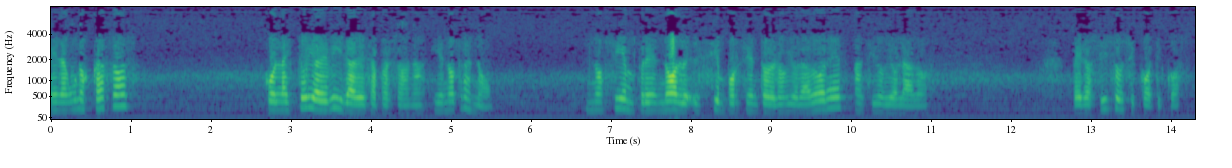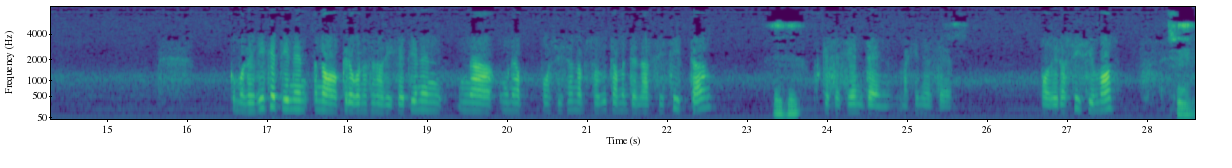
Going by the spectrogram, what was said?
en algunos casos con la historia de vida de esa persona y en otras no. No siempre, no el 100% de los violadores han sido violados, pero sí son psicóticos. Como les dije, tienen, no, creo que no se los dije, tienen una, una posición absolutamente narcisista, porque se sienten, imagínense, poderosísimos. Sí.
